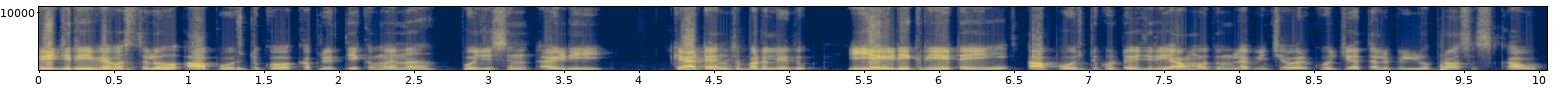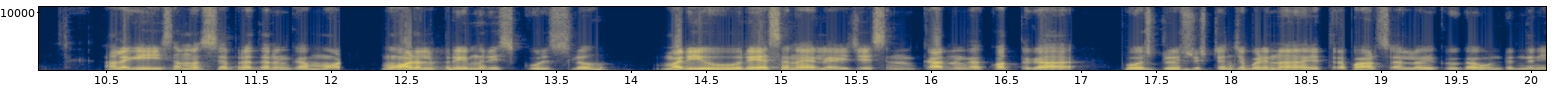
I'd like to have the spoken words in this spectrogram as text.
ట్రెజరీ వ్యవస్థలో ఆ పోస్టుకు ఒక ప్రత్యేకమైన పొజిషన్ ఐడి కేటాయించబడలేదు. ఈ ఐడి క్రియేట్ అయ్యి ఆ పోస్టుకు ట్రెజరీ ఆమోదం లభించే వరకు జీతాల బిల్లు ప్రాసెస్ కావు. అలాగే ఈ సమస్య ప్రధానంగా మోడల్ ప్రైమరీ స్కూల్స్లో మరియు రేషనలైజేషన్ కారణంగా కొత్తగా పోస్టులు సృష్టించబడిన ఇతర పాఠశాలలో ఎక్కువగా ఉంటుందని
